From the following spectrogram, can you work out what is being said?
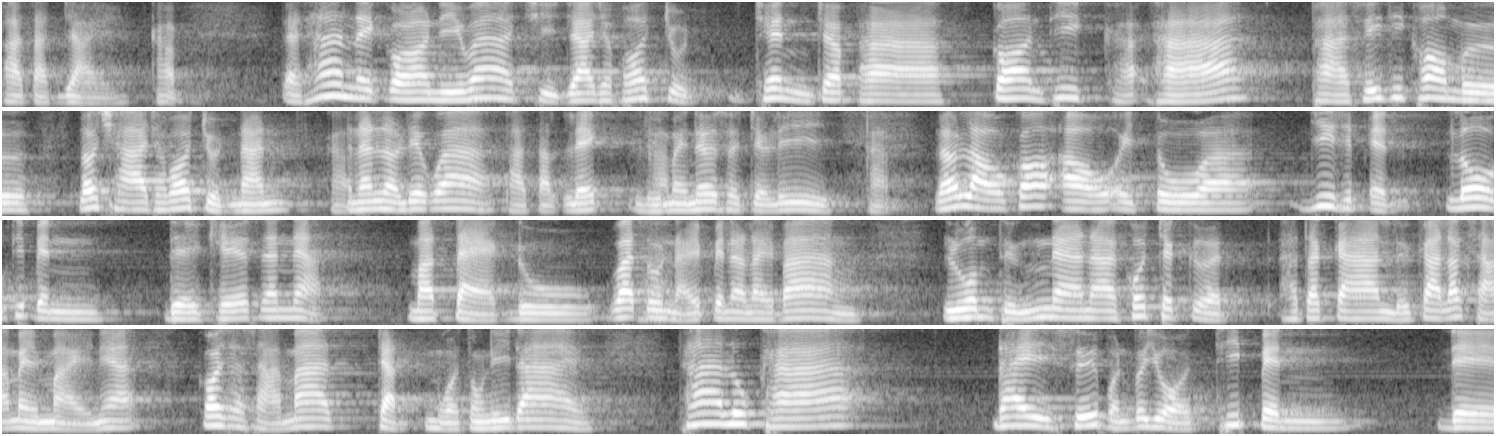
ผ่าตัดใหญ่ ครับ แต่ถ้าในกรณีว่าฉีดยาเฉพาะจุด เช่นจะผ่า ก้อนที่ขาขาผ่าซีที่ข้อมือ แล้วชาเฉพาะจุดนั้นครับอันนั้นเราเรียกว่าผ่าตัดเล็กหรือครับ minor surgery ครับแล้วเราก็เอาไอ้ตัว 21 โรคที่เป็น day case นั้นเนี่ยมาแตกดูว่าตัวไหนเป็นอะไรบ้าง รวมถึงในอนาคตจะเกิดหัตถการหรือการรักษาใหม่ๆเนี่ยก็จะสามารถจัดหมวดตรงนี้ได้ ถ้าลูกค้าได้ซื้อผลประโยชน์ที่เป็น day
